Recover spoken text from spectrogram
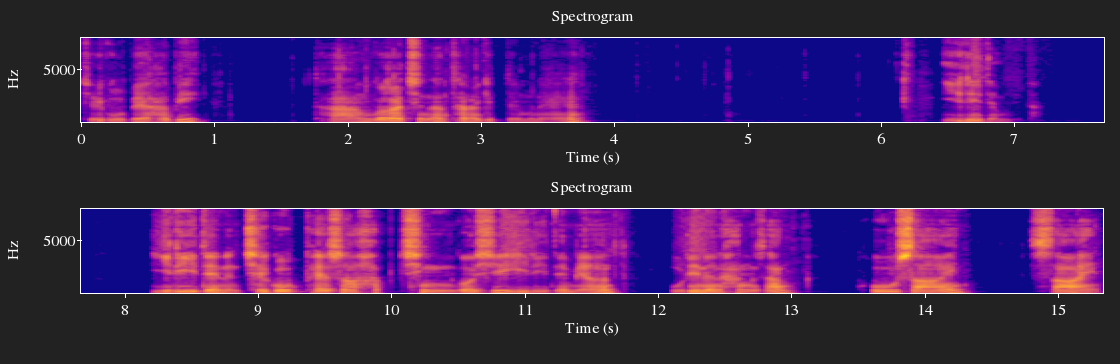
제곱의 합이 다음과 같이 나타나기 때문에 1이 됩니다. 1이 되는 제곱해서 합친 것이 1이 되면 우리는 항상 코사인, 사인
